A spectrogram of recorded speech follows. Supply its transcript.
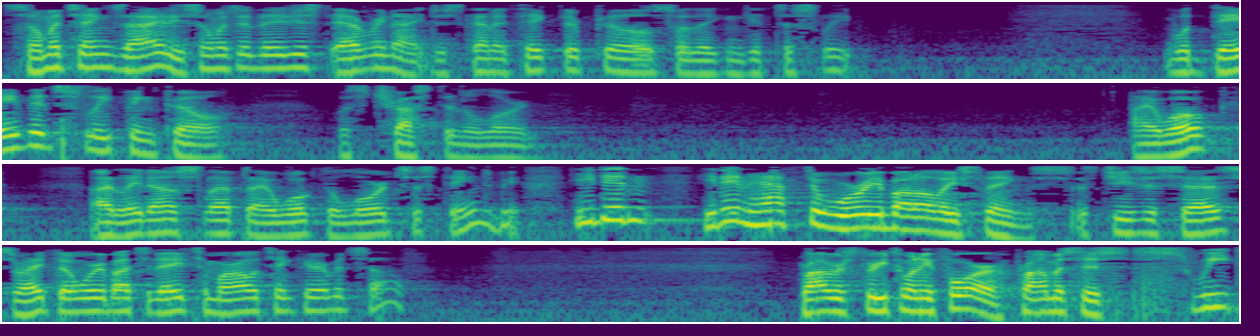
So much anxiety, so much that they just every night just kind of take their pills so they can get to sleep. Well, David's sleeping pill was trust in the Lord. I woke, I lay down, slept, I awoke, the Lord sustained me. He didn't he didn't have to worry about all these things, as Jesus says, right? Don't worry about today, tomorrow will take care of itself. Proverbs 3:24 promises sweet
